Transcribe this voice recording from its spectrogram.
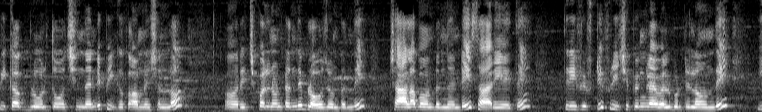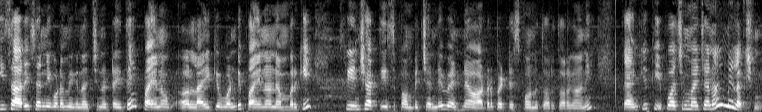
peacock బ్లూతో వచ్చిందండి. పింక్ కాంబినేషన్లో. రిచ్ పళ్ళు ఉంటుంది బ్లౌజ్ ఉంటుంది. చాలా బాగుంటుందండి సారీ అయితే. త్రీ ఫిఫ్టీ ఫ్రీ షిప్పింగ్లో అవైలబిలిటీలో ఉంది. ఈ సారీస్ అన్నీ కూడా మీకు నచ్చినట్టయితే పైన లైక్ ఇవ్వండి. పైన నెంబర్కి స్క్రీన్ షాట్ తీసి పంపించండి. వెంటనే ఆర్డర్ పెట్టేసుకోండి త్వర త్వరగాని. Thank you. Keep watching my channel. మీ లక్ష్మి.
